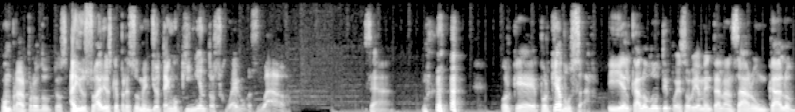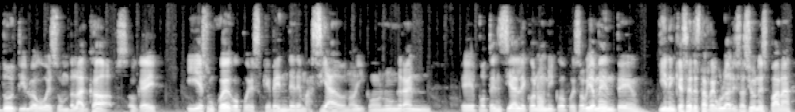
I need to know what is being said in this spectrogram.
comprar productos. Hay usuarios que presumen, yo tengo 500 juegos, wow. O sea, ¿por, qué, ¿por qué abusar? Y el Call of Duty, pues obviamente al lanzar un Call of Duty, luego es un Black Ops, ¿ok? Y es un juego pues que vende demasiado, ¿no? Y con un gran eh, potencial económico, pues obviamente tienen que hacer estas regularizaciones para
